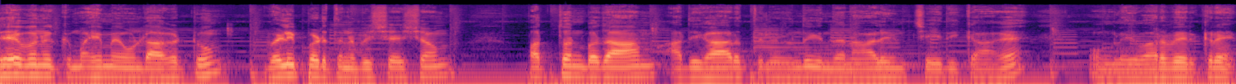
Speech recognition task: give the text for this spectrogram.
தேவனுக்கு மகிமை உண்டாகட்டும். வெளிப்படுத்தின விசேஷம் பத்தொன்பதாம் அதிகாரத்திலிருந்து இந்த நாளின் செய்திக்காக உங்களை வரவேற்கிறேன்.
